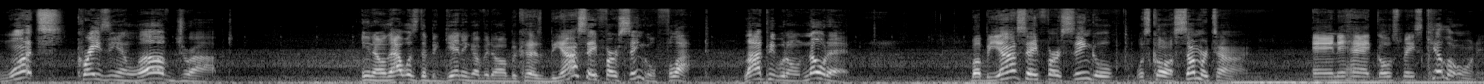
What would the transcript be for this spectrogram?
Once Crazy in Love dropped, you know, that was the beginning of it all because Beyonce first single flopped. A lot of people don't know that. But Beyonce first single was called Summertime and it had Ghostface Killah on it.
